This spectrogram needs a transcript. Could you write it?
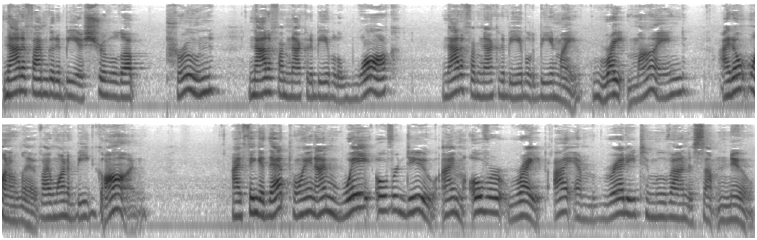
Not if I'm going to be a shriveled up prune not if I'm not going to be able to walk, not if I'm not going to be able to be in my right mind. I don't want to live. I want to be gone. I think at that point I'm way overdue. I'm overripe. I am ready to move on to something new.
